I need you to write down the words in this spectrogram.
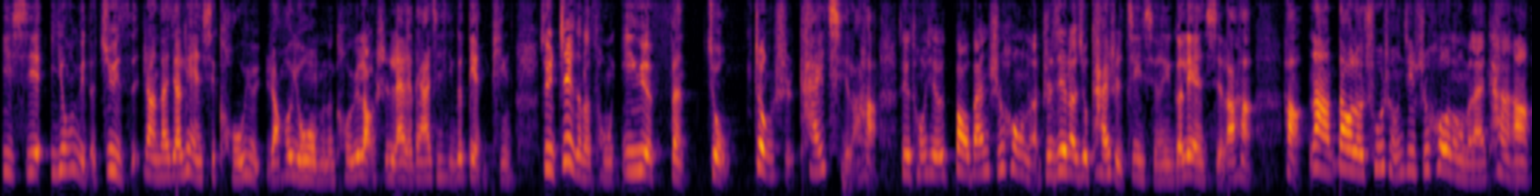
一些英语的句子，让大家练习口语，然后由我们的口语老师来给大家进行一个点评。所以这个呢，从一月份就。正式开启了哈，所以同学报班之后呢，直接呢就开始进行一个练习了哈。好，那到了出成绩之后呢，我们来看啊，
